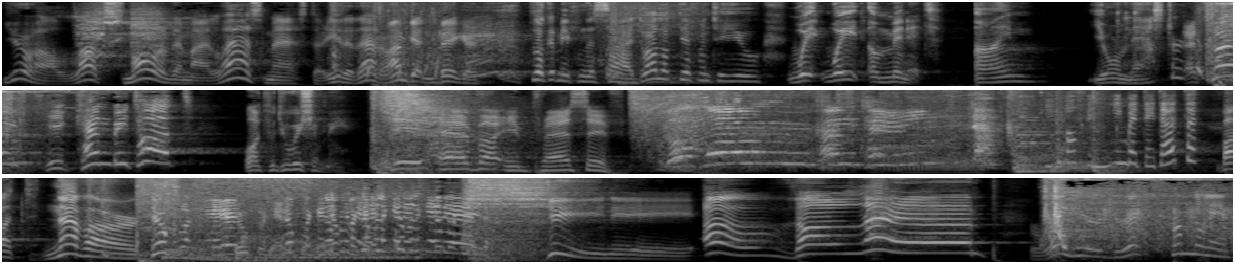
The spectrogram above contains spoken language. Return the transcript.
you're a lot smaller than my last master. Either that or I'm getting bigger. Look at me from the side. Do I look different to you? Wait, wait a minute. I'm your master? That's right. He can be taught. What would you wish of me? He ever impressive. The one contains Often imitated. But never duplicated. Duplicated. Duplicated. Duplicated. Duplicated. Genie of the lamp. Right here, direct from the lamp.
